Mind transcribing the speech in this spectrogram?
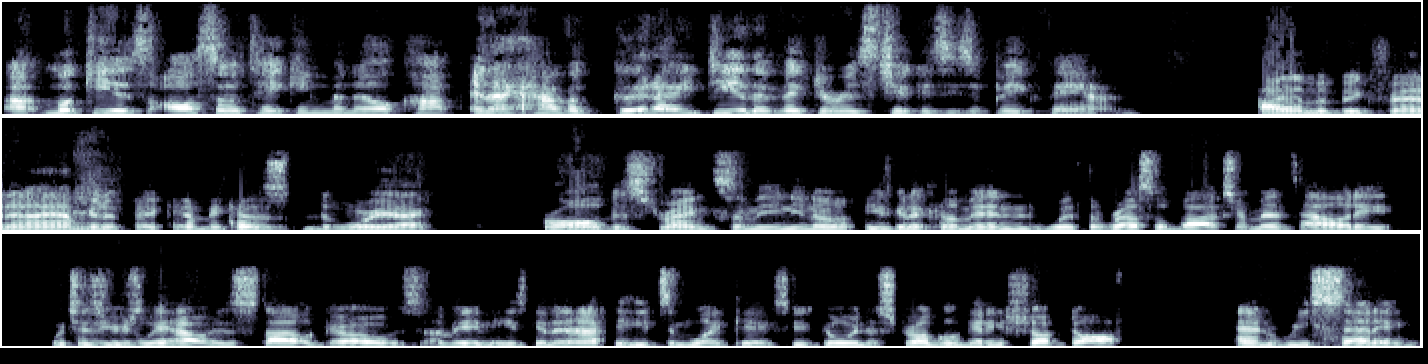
Uh, Mookie is also taking Manel Kape, and I have a good idea that Victor is too because he's a big fan. I am a big fan, and I am going to pick him because Dvorak, for all of his strengths, I mean, you know, he's going to come in with the wrestle boxer mentality, which is usually how his style goes. I mean, he's going to have to eat some leg kicks. He's going to struggle getting shucked off and resetting.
